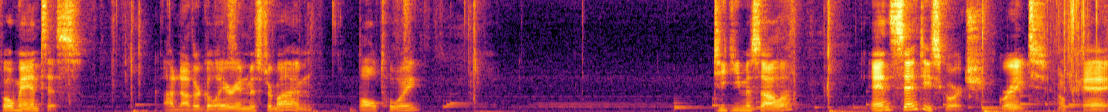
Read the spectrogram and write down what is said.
Fomantis. Another Galarian Mr. Mime. Baltoy. Tiki Masala. And Centiskorch. Great. Okay.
